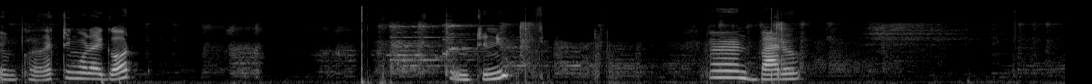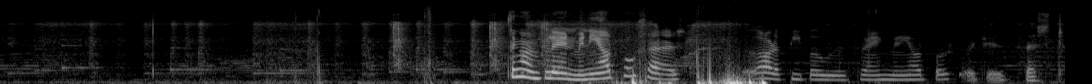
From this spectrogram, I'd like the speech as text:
I'm collecting what I got. Continue. And battle. I think I'm playing mini outpost as a lot of people were playing mini outpost, which is best.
